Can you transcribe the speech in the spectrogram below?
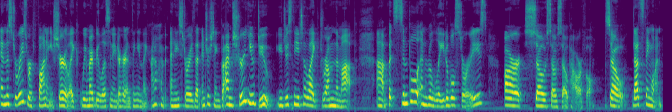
And the stories were funny, sure. Like we might be listening to her and thinking like, I don't have any stories that interesting, but I'm sure you do. You just need to like drum them up. Um, but simple and relatable stories are so, so, so powerful. So that's thing one.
